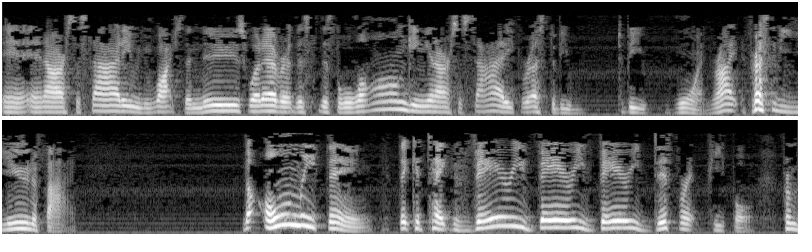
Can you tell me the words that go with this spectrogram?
in, in our society. We watch the news, whatever. This this longing in our society for us to be to be one, right? For us to be unified. The only thing that could take very, very, very different people from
